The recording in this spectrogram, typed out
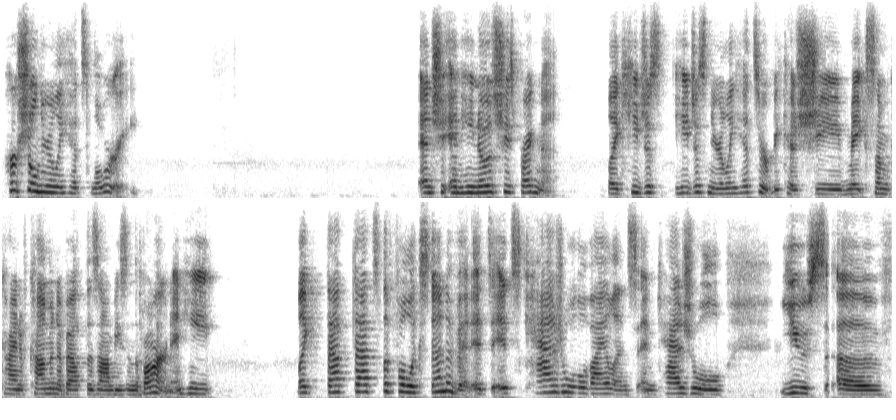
Hershel nearly hits Lori, and she and he knows she's pregnant. Like he just he just nearly hits her because she makes some kind of comment about the zombies in the barn, and he like that that's the full extent of it. It's it's casual violence and casual use of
